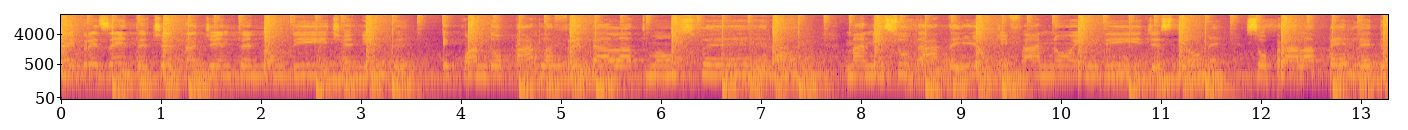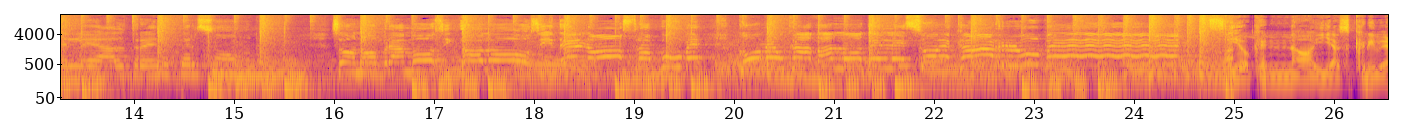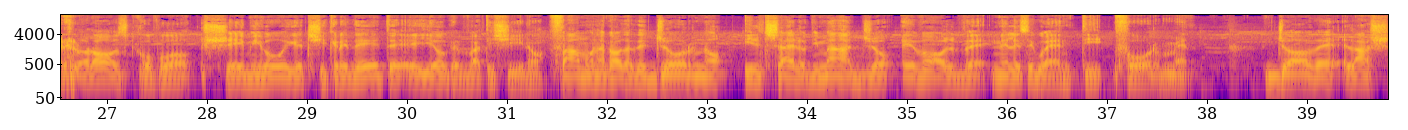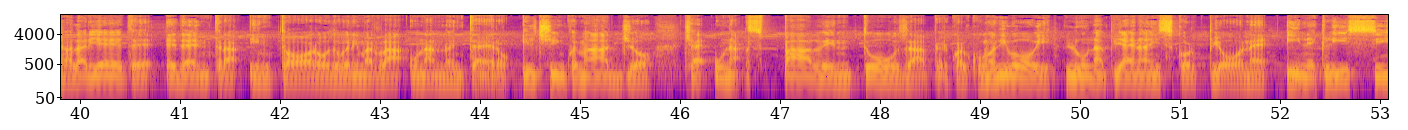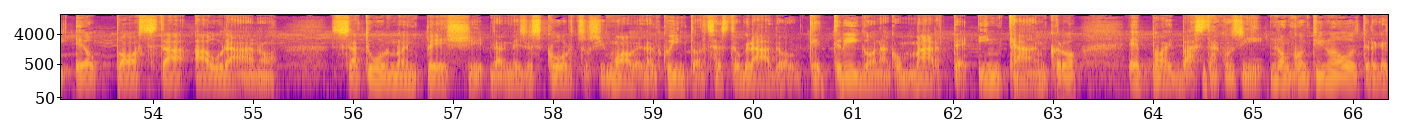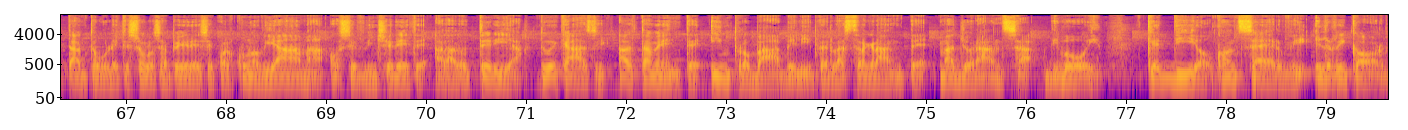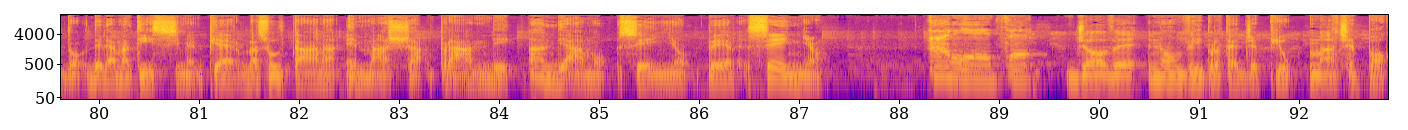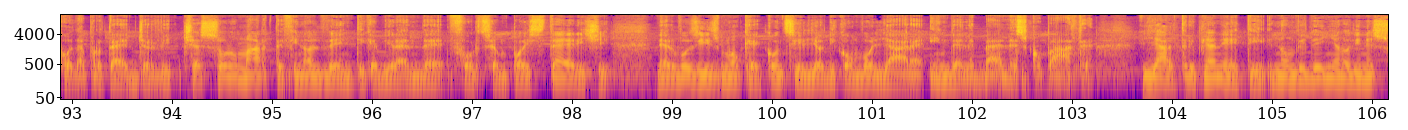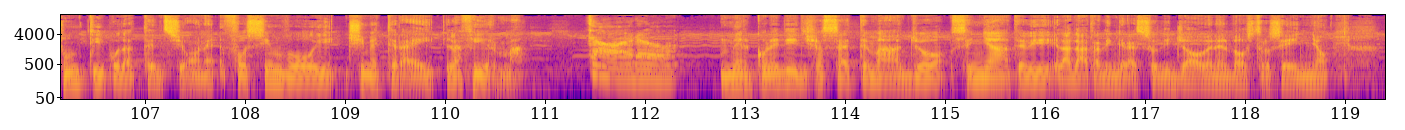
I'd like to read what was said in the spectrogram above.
hai presente, certa gente non dice niente e quando parla fredda l'atmosfera. Mani sudate, gli occhi fanno indigestione sopra la pelle delle altre persone. Sono bramosi, golosi Dio che noia scrivere l'oroscopo, scemi voi che ci credete e io che vaticino. Famo una cosa del giorno, il cielo di maggio evolve nelle seguenti forme. Giove lascia l'Ariete ed entra in Toro dove rimarrà un anno intero. Il 5 maggio c'è una spaventosa per qualcuno di voi luna piena in Scorpione, in eclissi e opposta a Urano. Saturno in pesci dal mese scorso si muove dal quinto al sesto grado che trigona con Marte in cancro e poi basta così, non continuo oltre che tanto volete solo sapere se qualcuno vi ama o se vincerete alla lotteria, due casi altamente improbabili per la stragrande maggioranza di voi. Che Dio conservi il ricordo delle amatissime Pier la Sultana e Mascia Prandi. Andiamo segno per segno. Ariete. Giove non vi protegge più, ma c'è poco da proteggervi, c'è solo Marte fino al 20 che vi rende forse un po' isterici, nervosismo che consiglio di convogliare in delle belle scopate. Gli altri pianeti non vi degnano di nessun tipo d'attenzione, fossi in voi ci metterei la firma. Toro. Mercoledì 17 maggio segnatevi la data d'ingresso di Giove nel vostro segno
